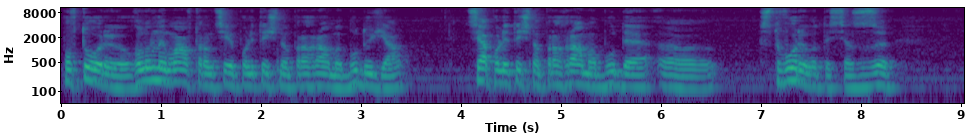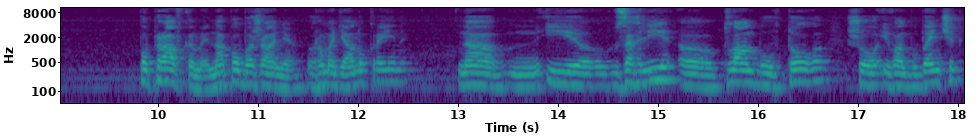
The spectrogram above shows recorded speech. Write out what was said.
повторюю, головним автором цієї політичної програми буду я. Ця політична програма буде е, створюватися з поправками на побажання громадян України. На, і взагалі е, план був того, що Іван Бубенчик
